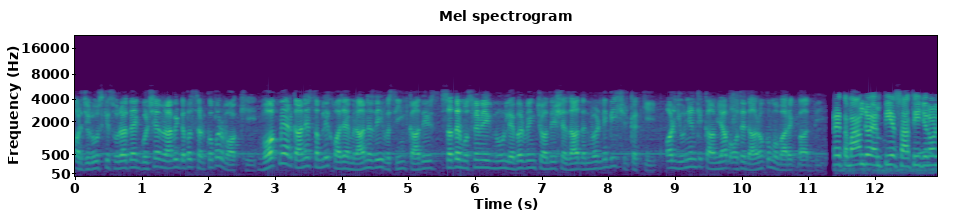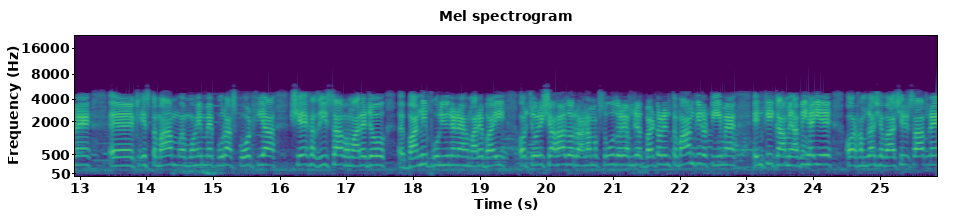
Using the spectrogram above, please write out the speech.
और जुलूस की सूरत में गुलशन रावी डबल सड़कों पर वॉक की। वॉक में अरकान असम्बली ख्वाजा इमरान नजीर, वसीम कादिर, सदर मुस्लिम लीग नून लेबर विंग चौधरी शहजाद अनवर ने भी शिरकत की और यूनियन के कामयाब अहदेदारों को मुबारकबाद दी। तमाम जो एम पी एस साथी जिन्होंने इस तमाम मुहिम में पूरा सपोर्ट किया, शेख अज़ीज़ साहब हमारे जो बानी फूल यूनियन है हमारे भाई और चोरी शाहद और राना मकसूद और अमजद भट्ट और इन तमाम की जो टीम है, इनकी कामयाबी है ये। और हमजा शहबाज शरीफ साहब ने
